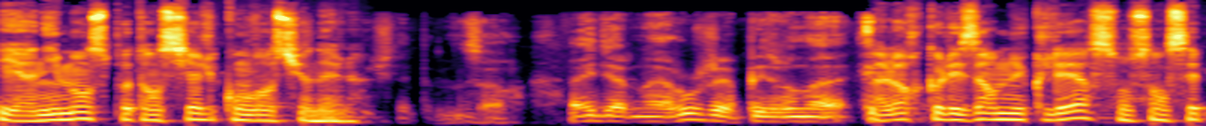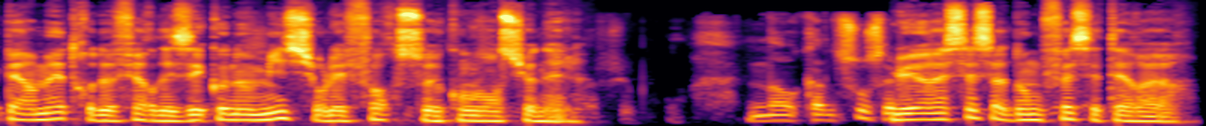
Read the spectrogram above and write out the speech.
et un immense potentiel conventionnel. Alors que les armes nucléaires sont censées permettre de faire des économies sur les forces conventionnelles. L'URSS a donc fait cette erreur.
